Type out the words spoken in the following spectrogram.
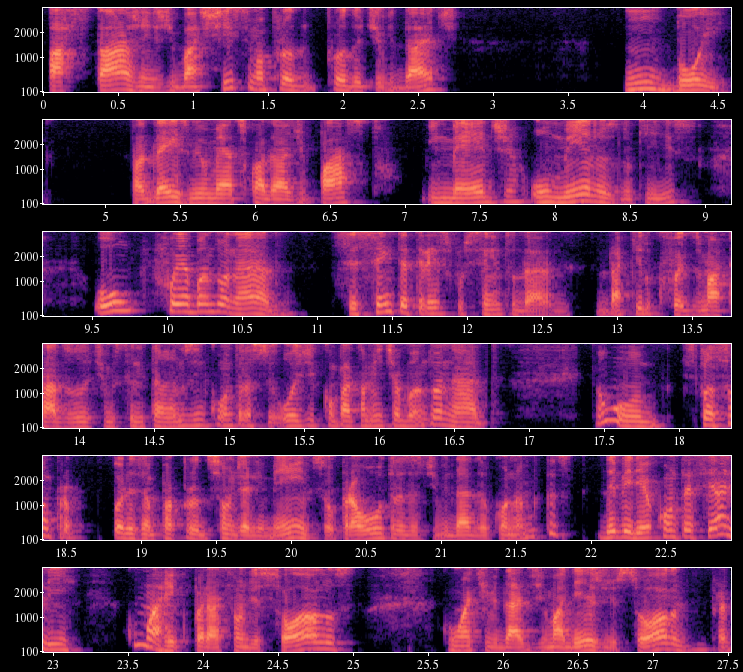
pastagens de baixíssima produtividade, um boi para 10 mil metros quadrados de pasto, em média, ou menos do que isso, ou foi abandonado, 63% da, daquilo que foi desmatado nos últimos 30 anos encontra-se hoje completamente abandonado. Então, expansão, pra, por exemplo, para a produção de alimentos ou para outras atividades econômicas deveria acontecer ali, com uma recuperação de solos, com atividades de manejo de solo, pra,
